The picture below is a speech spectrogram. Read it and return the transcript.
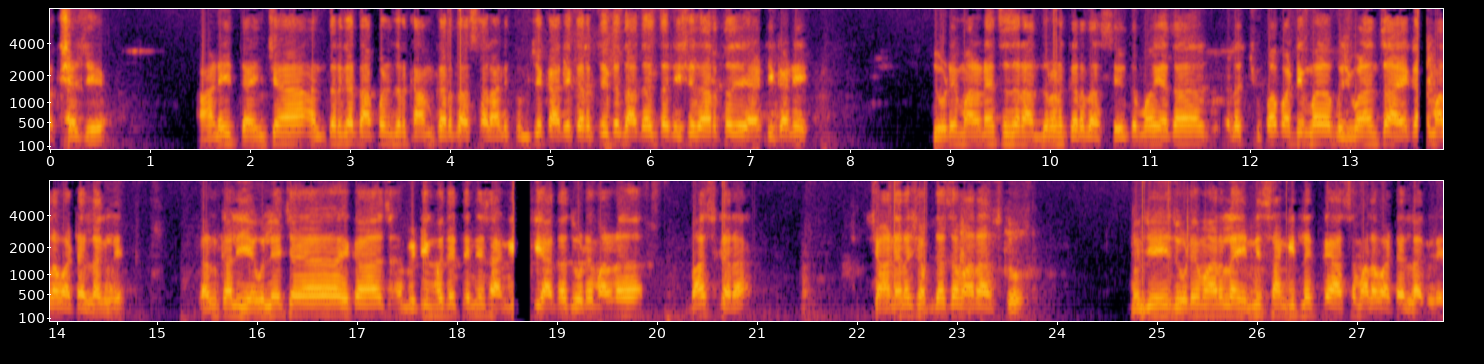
पक्षाचे. आणि त्यांच्या अंतर्गत आपण जर काम करत असाल आणि तुमचे कार्यकर्ते तर दादांचा निषेधार्थ या ठिकाणी जोडे मारण्याचं जर आंदोलन करत असतील तर मग याचा याला छुपा पाठिंबा भुजबळांचा आहे का मला वाटायला लागले. कारण काल येवल्याच्या एका मीटिंगमध्ये त्यांनी सांगितलं की आता जोडे मारणं बास करा. शाण्याला शब्दाचा मारा असतो. म्हणजे हे जोडे मारायला यांनीच सांगितलं काय असं मला वाटायला लागले.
